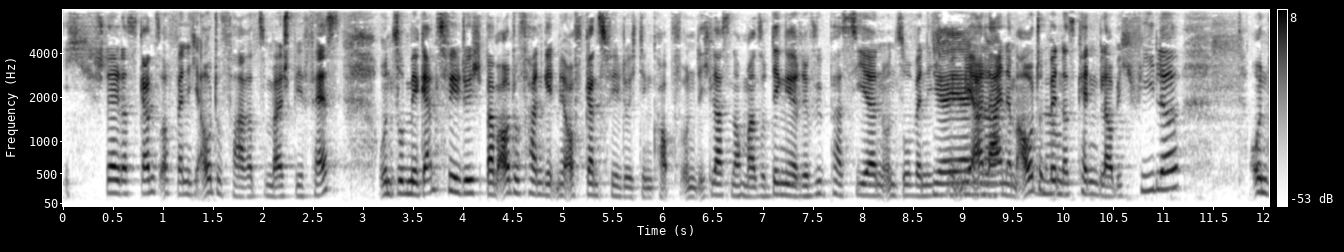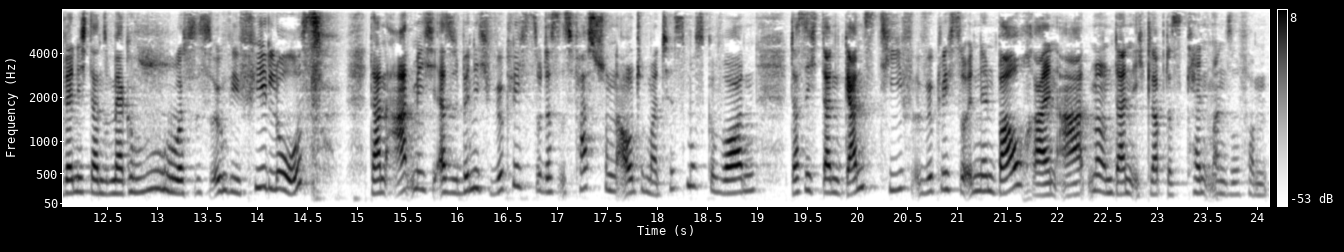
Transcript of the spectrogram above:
ich stelle das ganz oft, wenn ich Auto fahre zum Beispiel fest und so mir ganz viel durch, beim Autofahren geht mir oft ganz viel durch den Kopf und ich lasse nochmal so Dinge Revue passieren und so, wenn ich Ja, mit ja, mir genau, alleine im Auto bin, genau. das kennen glaube ich viele. Und wenn ich dann so merke, "Puh, es ist irgendwie viel los, dann atme ich, also bin ich wirklich so, das ist fast schon ein Automatismus geworden, dass ich dann ganz tief wirklich so in den Bauch reinatme und dann, ich glaube, das kennt man so vom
